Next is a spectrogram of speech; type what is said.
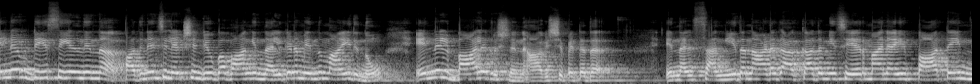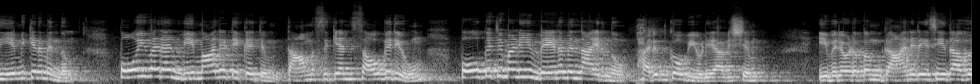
എൻ എഫ് ഡി സിയിൽ നിന്ന് പതിനഞ്ച് ലക്ഷം രൂപ വാങ്ങി നൽകണമെന്നുമായിരുന്നു എൻ എൽ ബാലകൃഷ്ണൻ ആവശ്യപ്പെട്ടത്. എന്നാൽ സംഗീത നാടക അക്കാദമി ചെയർമാനായി പാർട്ടിയും നിയമിക്കണമെന്നും പോയി വരാൻ വിമാന ടിക്കറ്റും താമസിക്കാൻ സൗകര്യവും പോക്കറ്റ് മണിയും വേണമെന്നായിരുന്നു ഭരത് ഗോപിയുടെ ആവശ്യം. ഇവരോടൊപ്പം ഗാനരചയിതാവ്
